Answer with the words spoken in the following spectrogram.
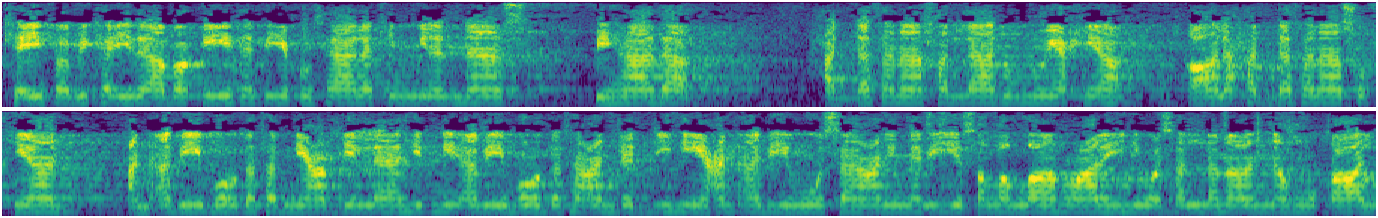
كيف بك إذا بقيت في حثالة من الناس؟ بهذا حدثنا خلاد بن يحيى قال حدثنا سفيان عن أبي بردة بن عبد الله بن أبي بردة عن جده عن أبي موسى عن النبي صلى الله عليه وسلم أنه قال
